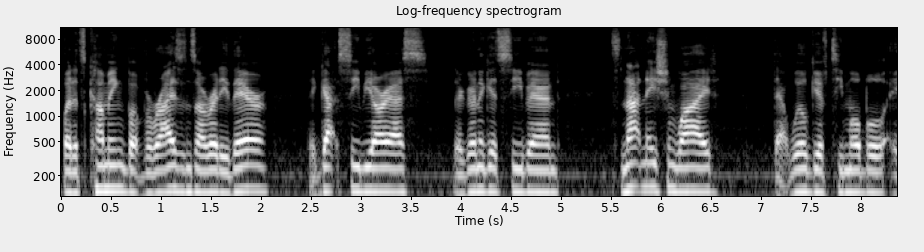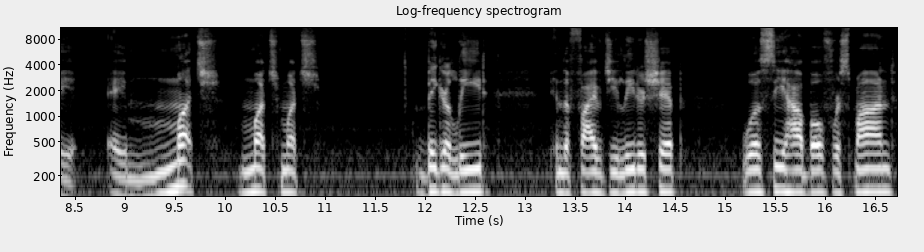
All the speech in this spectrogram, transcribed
But it's coming, but Verizon's already there. They got CBRS. They're going to get C-band. It's not nationwide. That will give T-Mobile a a much, much, much bigger lead in the 5G leadership. We'll see how both respond.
